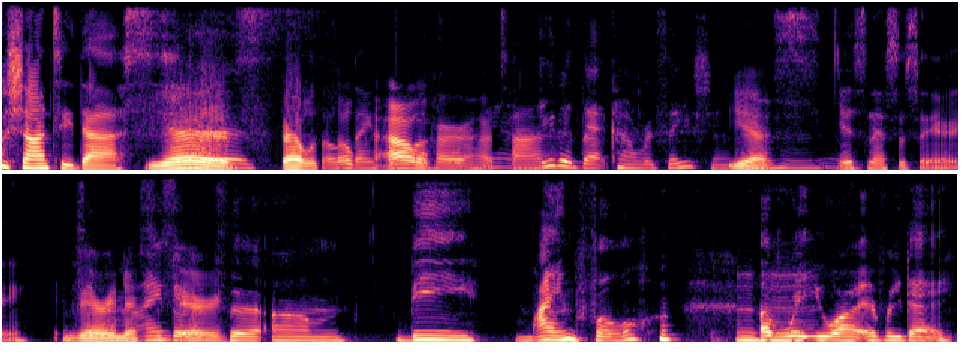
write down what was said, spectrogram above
Shanti Das. yes, Yes. that was So, so, thankful powerful. for her and her Yeah, time. needed that conversation. Yes, It's necessary. It's very reminder necessary. to um, be mindful of where mm-hmm. you are every day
